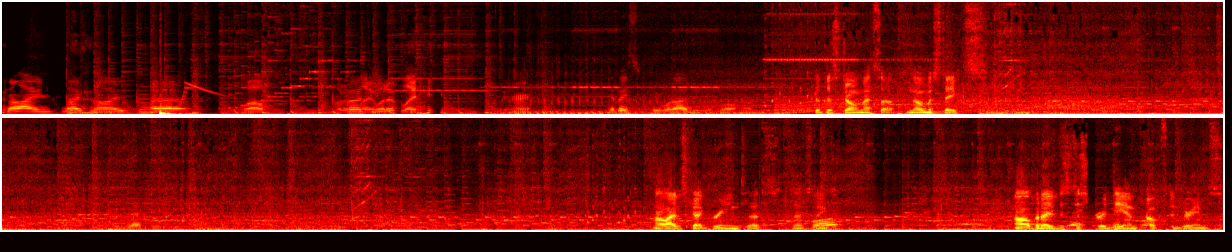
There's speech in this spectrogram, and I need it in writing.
nice, nice, nice. Wow. What a play, what a play. All right. yeah, basically what I did as well. Huh? But just don't mess up. No mistakes. Exactly. Oh, I just got green. So that's that's. Oh, but I just destroyed DM's hopes and dreams,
